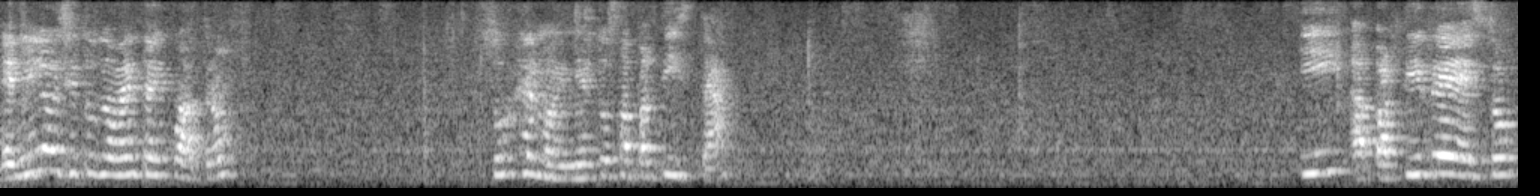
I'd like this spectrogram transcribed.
En 1994 surge el movimiento zapatista y a partir de eso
